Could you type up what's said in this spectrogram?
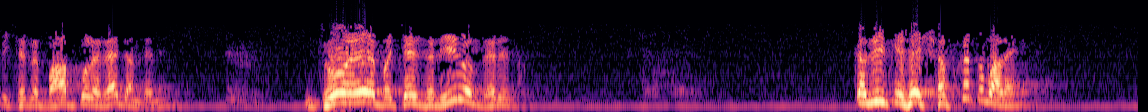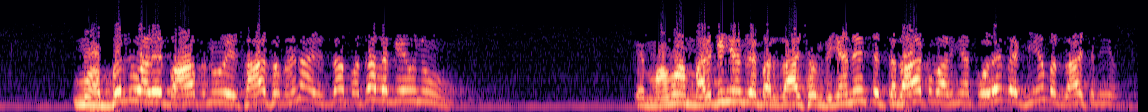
پیچھے کے باپ کو رہ جاندے نے جو یہ بچے زلیل ہوں نے کبھی کسی شفقت والے محبت والے باپ نو احساس ہوئے نا اس کا پتا لگے انہوں کہ ماوا مر گئی تو برداشت ہوں نے تو تلاک والیا کولے بیٹھیا برداشت نہیں ہوتی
